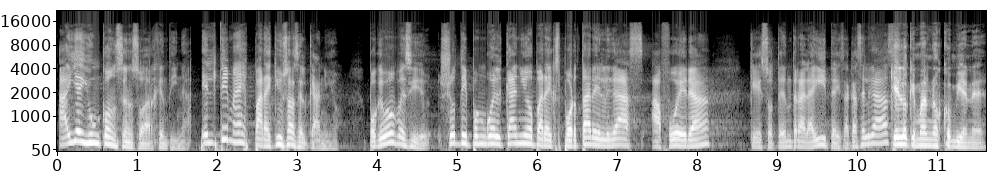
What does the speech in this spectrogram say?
Ahí hay un consenso de Argentina. El tema es para qué usas el caño. Porque vamos a decir, yo te pongo el caño para exportar el gas afuera, que eso te entra a la guita y sacas el gas. ¿Qué es lo que más nos conviene?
